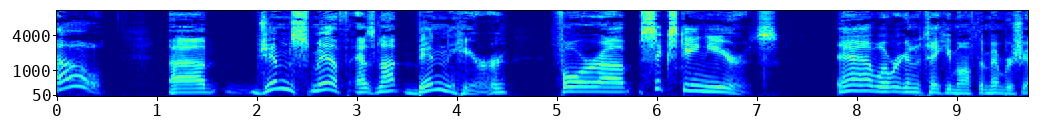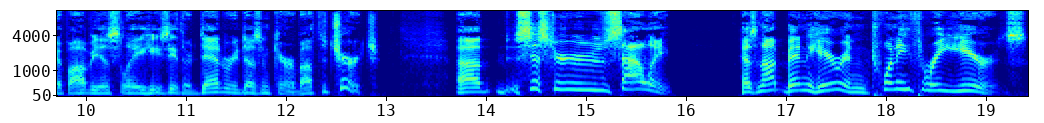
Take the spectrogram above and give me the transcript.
Oh, uh, Jim Smith has not been here for uh, 16 years. Yeah, well, we're going to take him off the membership. Obviously, he's either dead or he doesn't care about the church. Uh, Sister Sally has not been here in 23 years.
